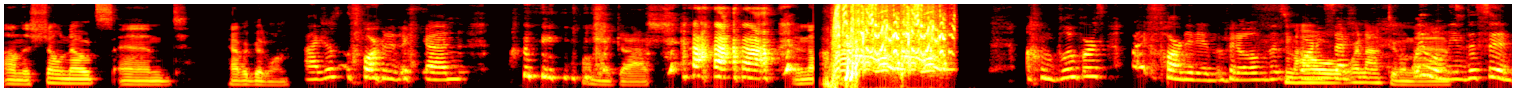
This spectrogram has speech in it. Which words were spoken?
on the show notes and have a good one. I just farted again. Oh my gosh. And um, bloopers. I farted in the middle of this recording no, session. we're not doing that. We will leave this in.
